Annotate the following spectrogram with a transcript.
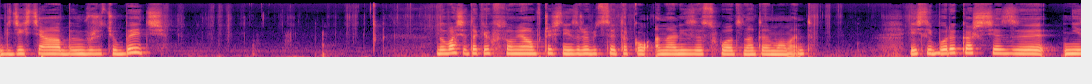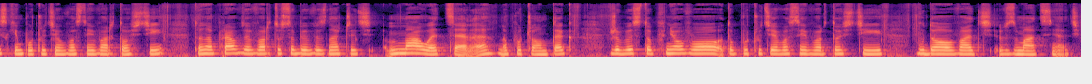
gdzie chciałabym w życiu być. No właśnie, tak jak wspomniałam wcześniej, zrobić sobie taką analizę SWOT na ten moment. Jeśli borykasz się z niskim poczuciem własnej wartości, to naprawdę warto sobie wyznaczyć małe cele na początek, żeby stopniowo to poczucie własnej wartości budować, wzmacniać,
